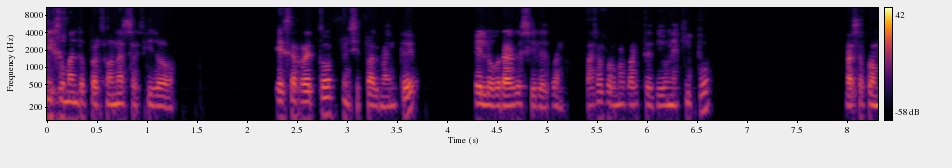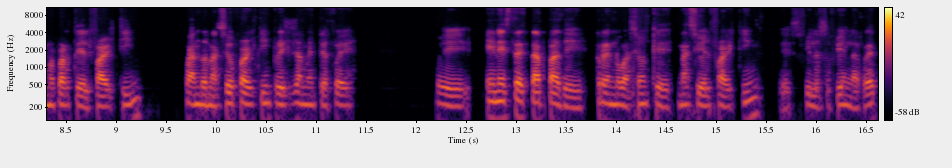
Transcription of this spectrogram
ir sumando personas ha sido ese reto principalmente, el lograr decirles, bueno, vas a formar parte de un equipo, vas a formar parte del Fire Team. Cuando nació Fire Team precisamente fue, en esta etapa de renovación que nació el Fire Team, que es filosofía en la red.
